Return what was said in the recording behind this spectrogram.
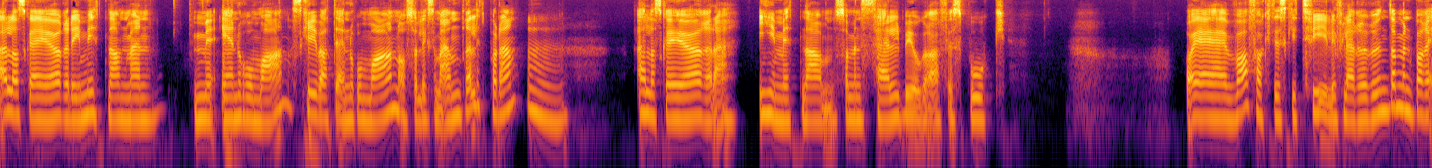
eller skal jeg gjøre det i mitt navn, men med en roman, skrive at det er en roman, og så liksom endre litt på den? Mm. Eller skal jeg gjøre det i mitt navn, som en selvbiografisk bok? Og jeg var faktisk i tvil i flere runder, men bare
